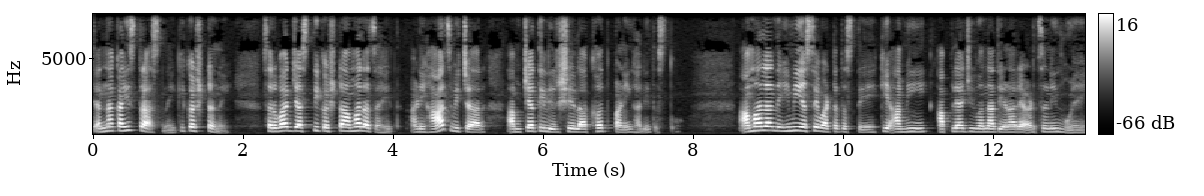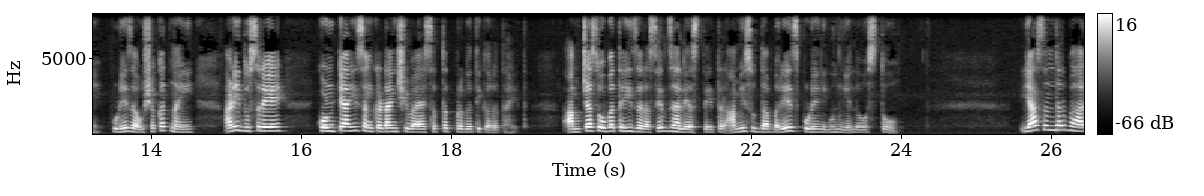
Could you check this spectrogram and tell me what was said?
त्यांना काहीच त्रास नाही की कष्ट नाही. सर्वात जास्ती कष्ट आम्हालाच आहेत आणि हाच विचार आमच्यातील ईर्षेला खत पाणी घालीत असतो. आम्हाला नेहमी असे वाटत असते की आम्ही आपल्या जीवनात येणाऱ्या अडचणींमुळे पुढे जाऊ शकत नाही आणि दुसरे कोणत्याही संकटांशिवाय सतत प्रगती करत आहेत. आमच्यासोबतही जर असेच झाले असते तर आम्हीसुद्धा बरेच पुढे निघून गेलो असतो. या संदर्भात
